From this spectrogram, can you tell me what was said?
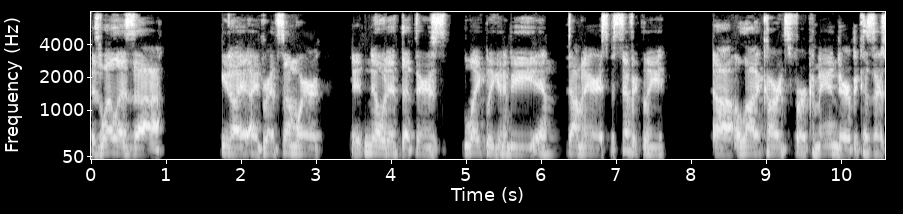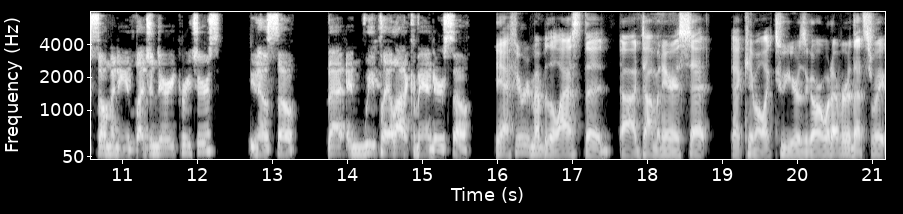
as well as uh, you know, I, I'd read somewhere it noted that there's likely going to be in Dominaria specifically uh, a lot of cards for Commander because there's so many legendary creatures. You know, so that and we play a lot of Commanders, so Yeah, if you remember the last the uh Dominaria set that came out like two years ago or whatever, that's right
